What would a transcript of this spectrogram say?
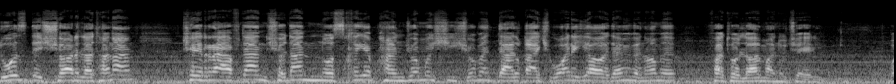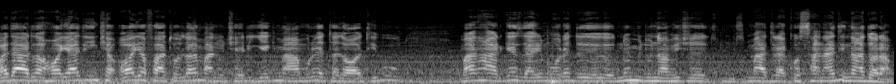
دزد شارلاتانن که رفتن شدن نسخه پنجم و ششم دلقک‌وار یه آدمی به نام فتح‌الله منوچهری. و در نهایت این که آیا فتح‌الله منوچهری یک مأمور اطلاعاتی بود؟ من هرگز در این مورد نمی‌دونم هیچ مدرک و سندی ندارم.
